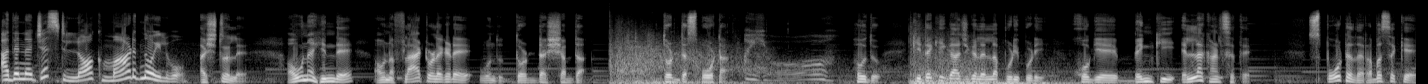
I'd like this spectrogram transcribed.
ಅದನ್ನ ಜಸ್ಟ್ ಲಾಕ್ ಮಾಡಿದ್ನೋ ಇಲ್ವೋ? ಅಷ್ಟರಲ್ಲೇ ಅವನ ಹಿಂದೆ ಅವನ ಫ್ಲಾಟ್ ಒಳಗಡೆ ಒಂದು ದೊಡ್ಡ ಶಬ್ದ. ದೊಡ್ಡ ಸ್ಫೋಟ. ಅಯ್ಯೋ. ಹೌದು ಕಿಟಕಿ ಗಾಜುಗಳೆಲ್ಲ ಪುಡಿ ಪುಡಿ ಹೊಗೆ ಬೆಂಕಿ ಎಲ್ಲ ಕಾಣಿಸುತ್ತೆ. ಸ್ಫೋಟದ ರಭಸಕ್ಕೆ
